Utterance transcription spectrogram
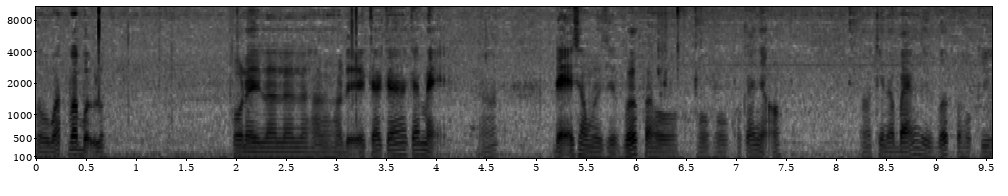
Hồ bắt quá bự luôn hồ này là, là, là họ, để cá cá cá mẹ. Đó. Đẻ xong rồi sẽ vớt vào hồ hồ, hồ, có cá nhỏ. Đó, khi nào bán thì vớt vào hồ kia.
